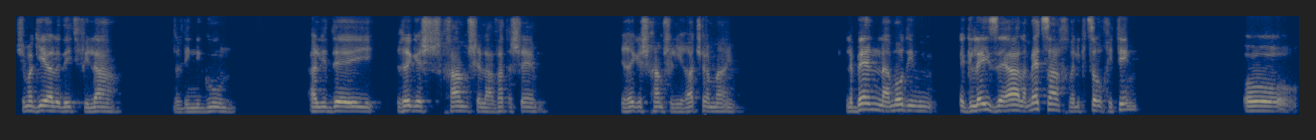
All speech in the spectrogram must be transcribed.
שמגיע על ידי תפילה, על ידי ניגון, על ידי רגש חם של אהבת השם, רגש חם של יראת שמיים, לבין לעמוד עם עגלי זיעה על המצח ולקצור חיטים, או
